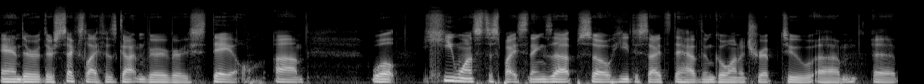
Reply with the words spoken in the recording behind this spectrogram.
and their their sex life has gotten very very stale. Um, well, he wants to spice things up, so he decides to have them go on a trip to um, a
